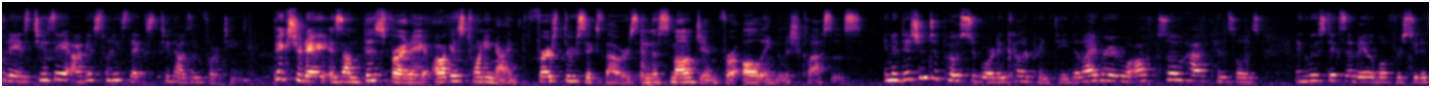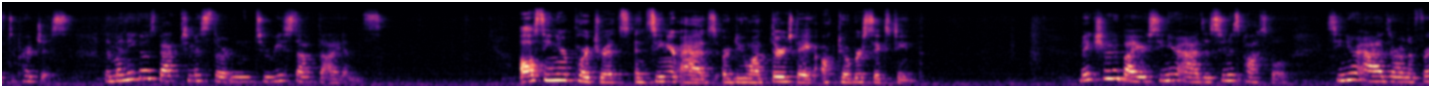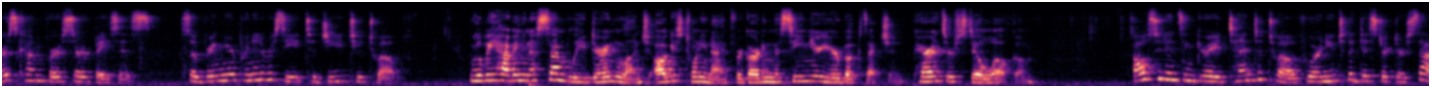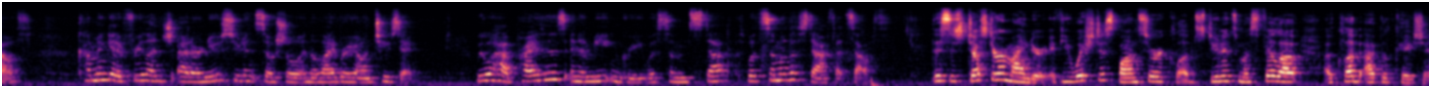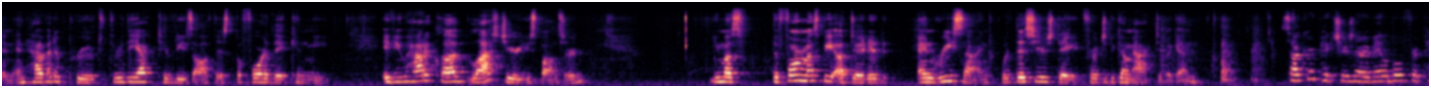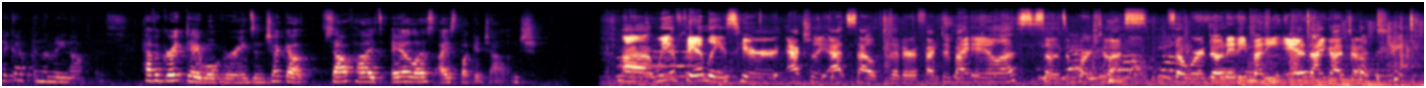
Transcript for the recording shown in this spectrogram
Tuesday, August 26, 2014. Picture Day is on this Friday, August 29th, 1st through 6th hours in the small gym for all English classes. In addition to poster board and color printing, the library will also have pencils and glue sticks available for students to purchase. The money goes back to Miss Thornton to restock the items. All senior portraits and senior ads are due on Thursday, October 16th. Make sure to buy your senior ads as soon as possible. Senior ads are on a first come, first served basis, so bring your printed receipt to G212. We'll be having an assembly during lunch August 29th regarding the senior yearbook section. Parents are still welcome. All students in grade 10 to 12 who are new to the district or south, come and get a free lunch at our new student social in the library on Tuesday. We will have prizes and a meet and greet with some staff with some of the staff at South. This is just a reminder if you wish to sponsor a club, students must fill out a club application and have it approved through the activities office before they can meet. If you had a club last year you sponsored, you must the form must be updated and re-signed with this year's date for it to become active again. Soccer pictures are available for pickup in the main office. Have a great day, Wolverines, and check out South High's ALS Ice Bucket Challenge. Uh, we have families here actually at South that are affected by ALS, so it's important to us. So we're donating money, and I got dumped.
